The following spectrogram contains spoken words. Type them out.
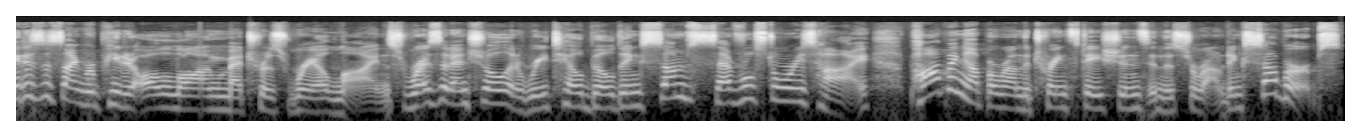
It is a sign repeated all along Metra's rail lines. Residential and retail buildings, some several stories high, popping up around the train stations in the surrounding suburbs.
